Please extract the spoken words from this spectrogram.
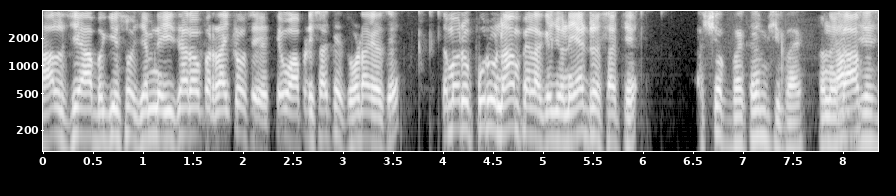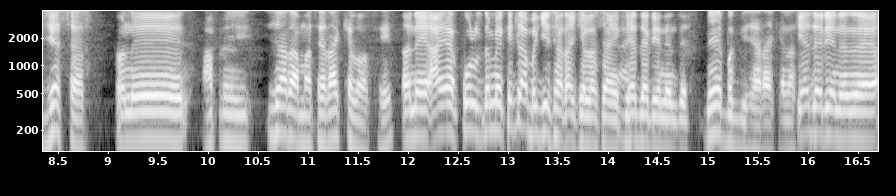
હાલ જે આ બગીચો જેમને ઈજારા ઉપર રાખ્યો છે, તેઓ આપણી સાથે જોડાયો છે. તમારું પૂરું નામ પેલા કહેજો ને એડ્રેસ સાથે. અશોકભાઈ કરમશીભાઈ અને ગામ? જેસર અને આપણે ઇજારામાં રાખેલો છે. અને અહીંયા કુલ તમે કેટલા બગીચા રાખેલા છે અહીંયા કેદરિયાની અંદર? બે બગીચા રાખેલા છે. અને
